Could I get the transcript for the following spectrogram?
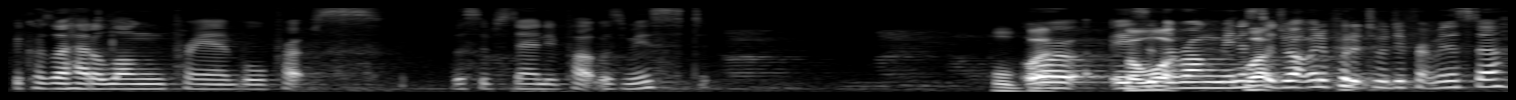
because I had a long preamble, perhaps the substantive part was missed. Well, but, or is it what, the wrong minister? What, Do you want me to put it to a different minister?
